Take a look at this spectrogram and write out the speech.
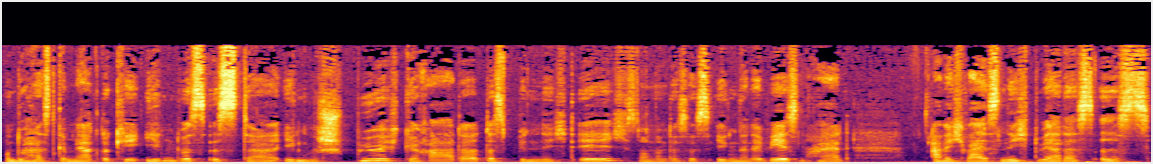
und du hast gemerkt, okay, irgendwas ist da, irgendwas spüre ich gerade, das bin nicht ich, sondern das ist irgendeine Wesenheit, aber ich weiß nicht, wer das ist,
